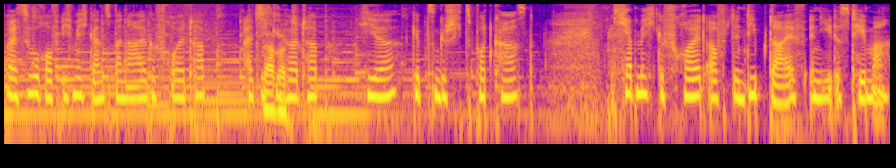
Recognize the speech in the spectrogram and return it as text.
Weißt du, worauf ich mich ganz banal gefreut habe, als ich Sabat. gehört habe, hier gibt es einen Geschichtspodcast? Ich habe mich gefreut auf den Deep Dive in jedes Thema.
